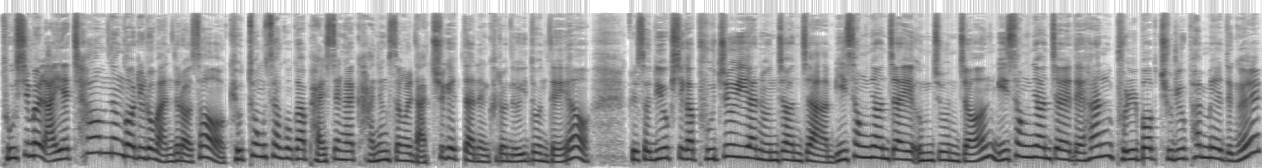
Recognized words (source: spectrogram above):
도심을 아예 차 없는 거리로 만들어서 교통사고가 발생할 가능성을 낮추겠다는 그런 의도인데요. 그래서 뉴욕시가 부주의한 운전자, 미성년자의 음주운전, 미성년자에 대한 불법 주류 판매 등을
